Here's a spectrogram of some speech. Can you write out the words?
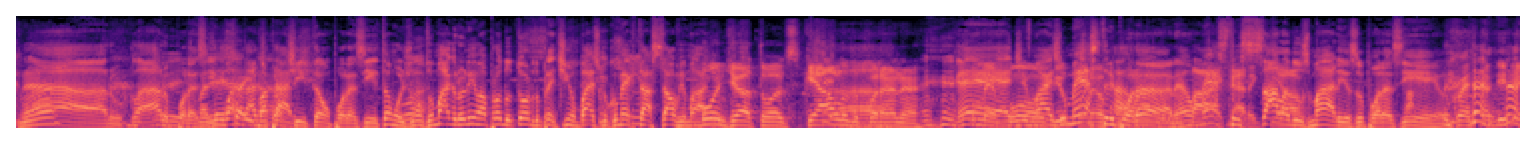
Claro, claro, Mas Porazinho. é isso boa aí, tarde boa pra tarde. ti, então, Porazinho. Tamo junto. Magro Lima, produtor do Pretinho Básico. Como é que tá? Salve, Magro. Bom dia a todos. Que aula do Porana. É, Como bom demais. O mestre Porã Porã, né? O mestre cara, Sala dos Mares, o Porazinho. Coisa linda.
